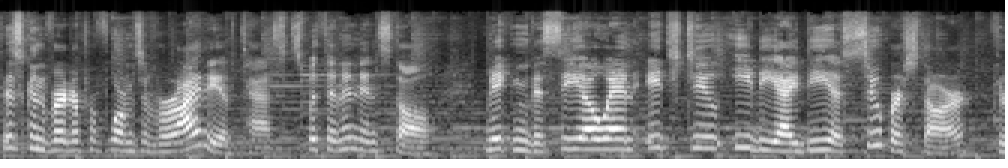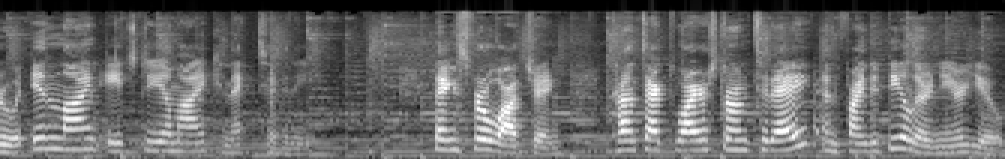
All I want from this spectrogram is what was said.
this converter performs a variety of tasks within an install, making the CON H2 EDID a superstar through inline HDMI connectivity. Thanks for watching. Contact WyreStorm today and find a dealer near you.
